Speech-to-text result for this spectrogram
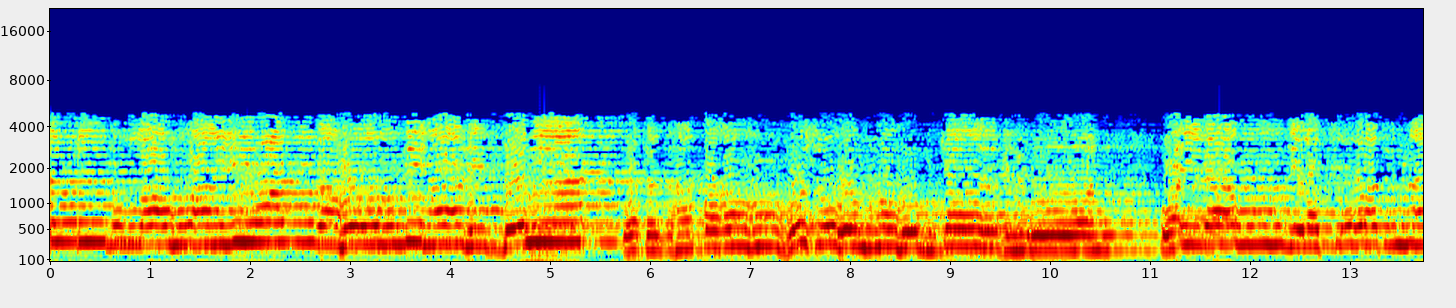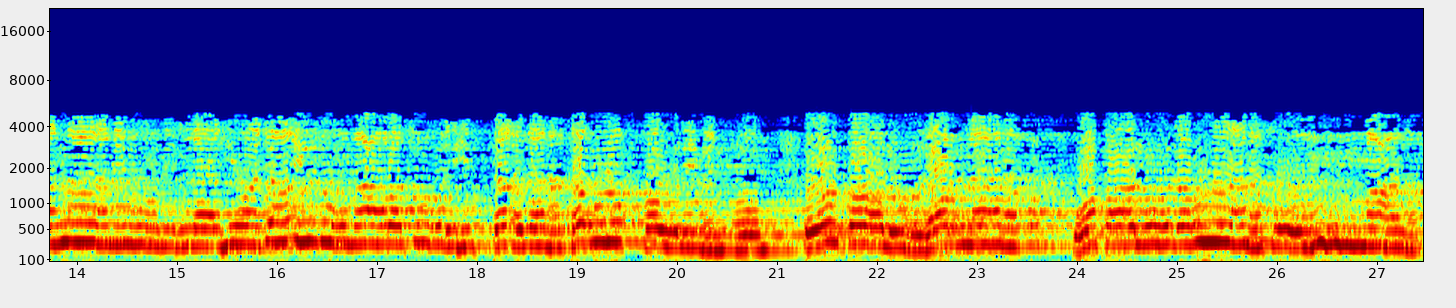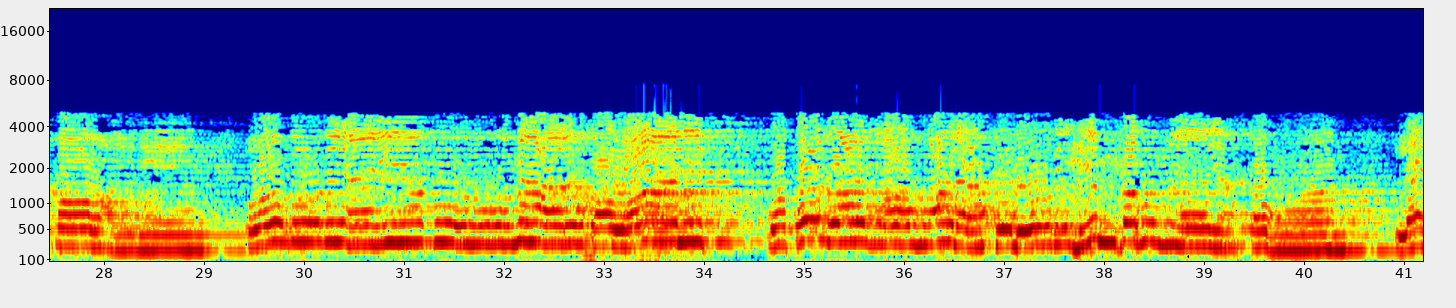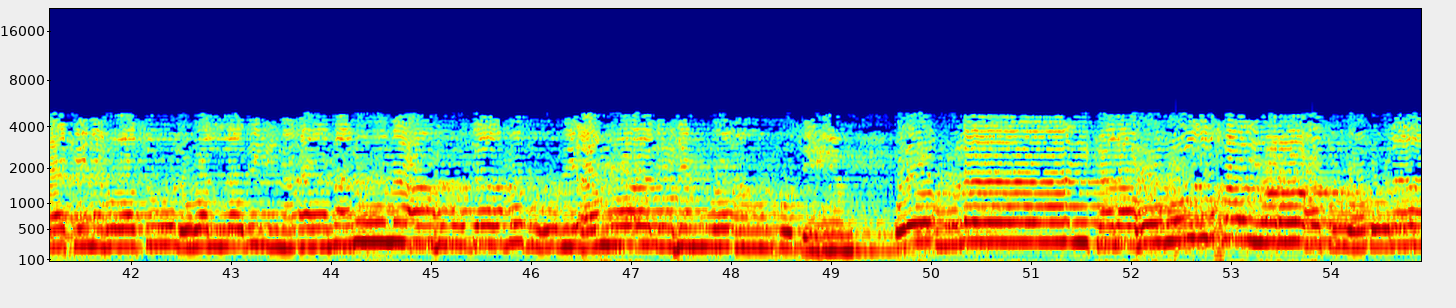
وتزهق أنفسهم وهم كافرون. وإذا أنزلت سورة أن آمنوا بالله وجاهدوا مع رسوله استأذنك أولو الطول منهم وقالوا ذرنا وقالوا ذرنا نكن مع القاعدين. رضوا بأن يكونوا مع الخوالف وطبع الله على قلوبهم فهم لا يفقهون. لكن الرسول والذين آمنوا معه جاهدوا بأموالهم وأنفسهم. وأولئك لهم الخيرات وأولئك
